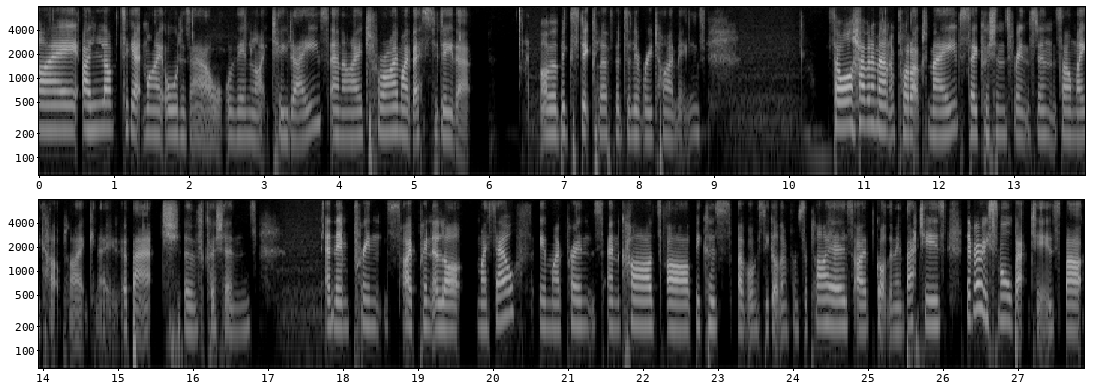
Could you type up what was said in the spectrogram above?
I I love to get my orders out within like two days, and I try my best to do that. I'm a big stickler for delivery timings. So I'll have an amount of product made. So cushions, for instance, I'll make up like, you know, a batch of cushions. And then prints, I print a lot myself in my prints and cards are because I've obviously got them from suppliers I've got them in batches they're very small batches but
